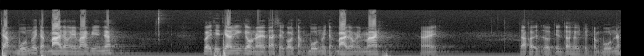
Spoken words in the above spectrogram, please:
Chạm 4 và chạm 3 cho ngày mai quý vị nhé Vậy thì theo những cầu này, ta sẽ có chạm 4 và chạm 3 cho ngày mai. Đấy. Ta khởi, đầu tiên ta khởi cho chạm 4 này.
